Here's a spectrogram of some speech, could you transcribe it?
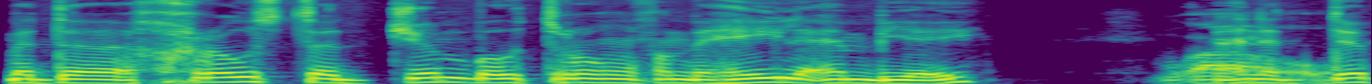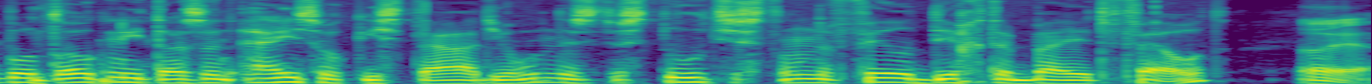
Met de grootste jumbotron van de hele NBA. En het dubbelt ook niet als een ijshockeystadion. Dus de stoeltjes stonden veel dichter bij het veld. Oh ja.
